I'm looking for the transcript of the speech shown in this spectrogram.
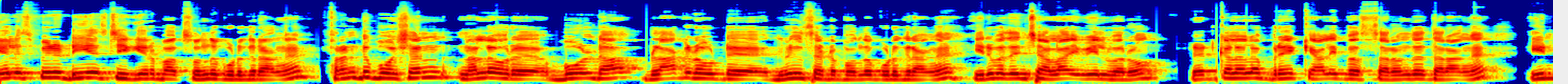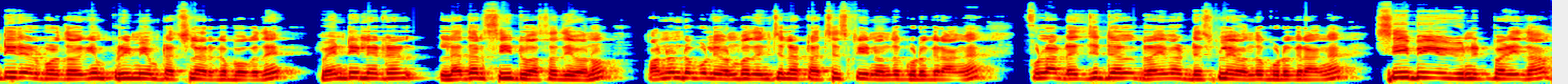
ஏழு ஸ்பீடு டிஎஸ்டி கியர் பாக்ஸ் வந்து கொடுக்குறாங்க. ஃப்ரண்ட் போர்ஷன் நல்ல ஒரு போல்டாக பிளாக் அவுட் கிரில் செட்டப் வந்து கொடுக்குறாங்க. இருபது இன்ச் அலாய் வீல் வரும். ரெட் கலரில் பிரேக் கேலிபஸ் வந்து தராங்க. இன்டீரியர் பொறுத்த வரைக்கும் ப்ரீமியம் டச்சில் இருக்க போகுது. வென்டிலேட்டர் லெதர் சீட் வசதி வரும். பன்னெண்டு புள்ளி ஒன்பது இன்ச்சில் டச் ஸ்க்ரீன் வந்து கொடுக்குறாங்க. ஃபுல்லாக டிஜிட்டல் டிரைவர் டிஸ்ப்ளே வந்து கொடுக்குறாங்க. சிபியு யூனிட் படி தான்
